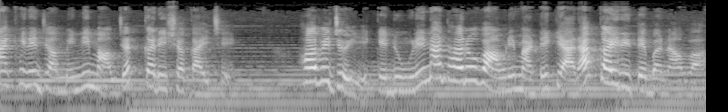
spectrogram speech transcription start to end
નાખીને જમીનની માવજત કરી શકાય છે. હવે જોઈએ કે ડુંગળીના ધરો વાવણી માટે ક્યારા કઈ રીતે બનાવવા?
